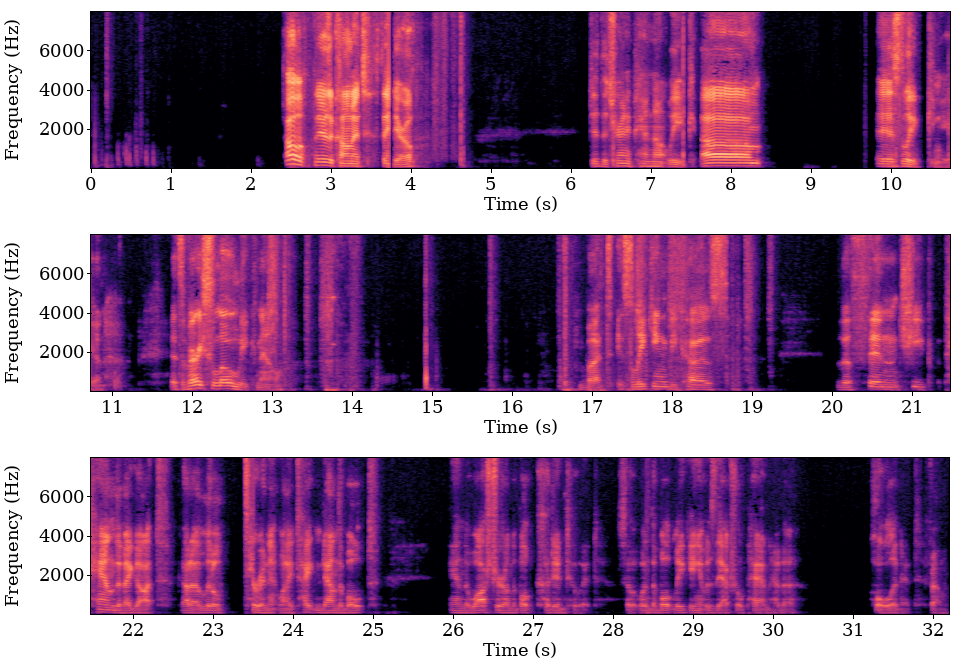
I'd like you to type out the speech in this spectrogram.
Oh, there's a comment. Thank you, Daryl. Did the tranny pan not leak? Um, it is leaking again. It's a very slow leak now. But it's leaking because the thin, cheap pan that I got got a little tear in it when I tightened down the bolt and the washer on the bolt cut into it. So it wasn't the bolt leaking, it was the actual pan had a hole in it from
